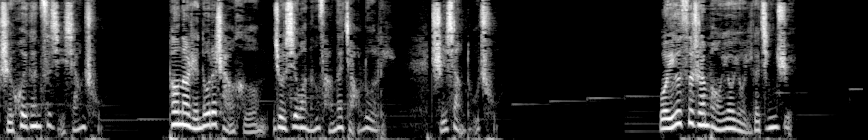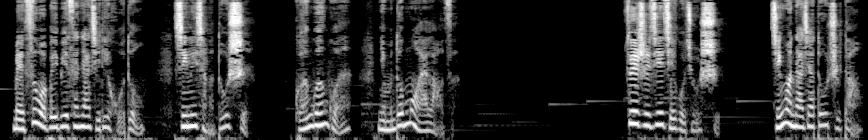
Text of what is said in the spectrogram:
只会跟自己相处，碰到人多的场合就希望能藏在角落里，只想独处。我一个四川朋友有一个金句，每次我被逼参加集体活动，心里想的都是“滚滚滚，你们都莫挨老子”。最直接结果就是，尽管大家都知道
